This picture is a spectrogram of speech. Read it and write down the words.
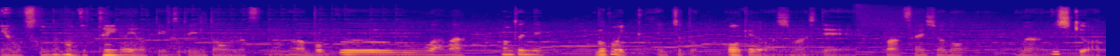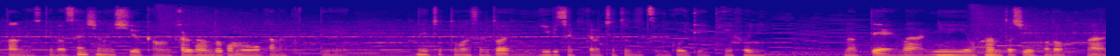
いやもうそんなもん絶対いないのっていう人といると思います。まあ僕はまあ本当にね、僕も一回ちょっと大怪我をしまして、まあ最初のまあ、意識はあったんですけど、最初の1週間は体のどこも動かなくて、で、ちょっとまあ、それと指先からちょっとずつ動いてっていう風になって、まあ、入院を半年ほど、まあ、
